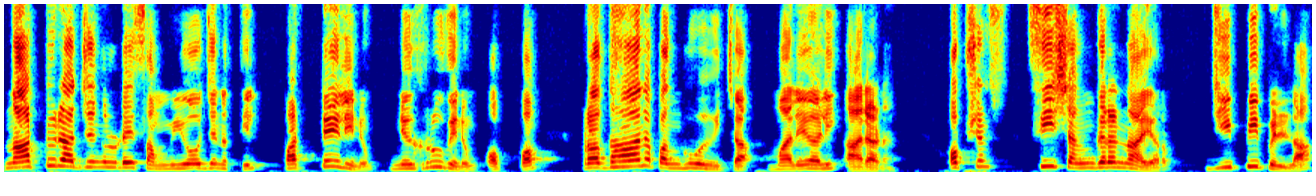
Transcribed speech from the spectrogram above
നാട്ടുരാജ്യങ്ങളുടെ സംയോജനത്തിൽ പട്ടേലിനും നെഹ്റുവിനും ഒപ്പം പ്രധാന പങ്കുവഹിച്ച മലയാളി ആരാണ്? Options C Sankaran Nair G P Pillai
